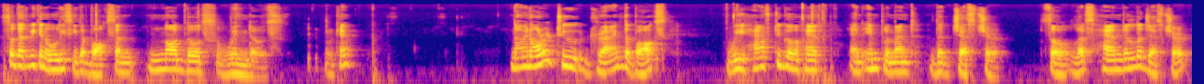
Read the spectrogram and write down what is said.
so that we can only see the box and not those windows. Okay. Now, in order to drag the box, we have to go ahead and implement the gesture. So let's handle the gesture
